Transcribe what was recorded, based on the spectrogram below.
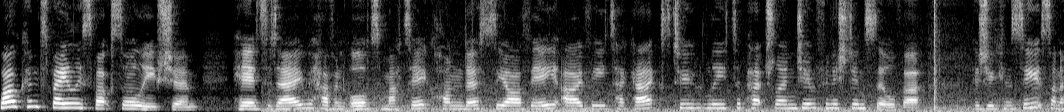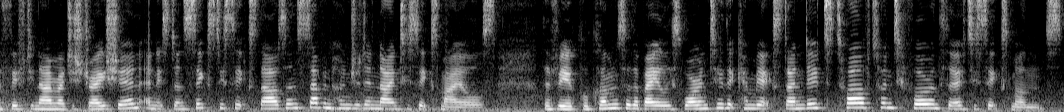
Welcome to Baylis Vauxhall Evesham. Here today we have an automatic Honda CRV i VTEC X 2 litre petrol engine finished in silver. As you can see it's on a 59 registration and it's done 66,796 miles. The vehicle comes with a Baylis warranty that can be extended to 12, 24 and 36 months.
